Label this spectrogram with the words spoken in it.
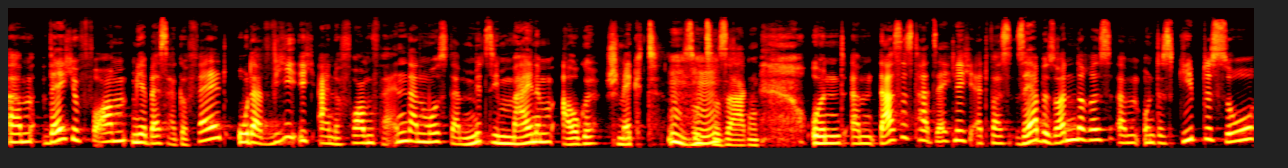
ähm, welche Form mir besser gefällt oder wie ich eine Form verändern muss, damit sie meinem Auge Auge schmeckt, mhm. sozusagen. Und ähm, das ist tatsächlich etwas sehr Besonderes ähm, und das gibt es so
